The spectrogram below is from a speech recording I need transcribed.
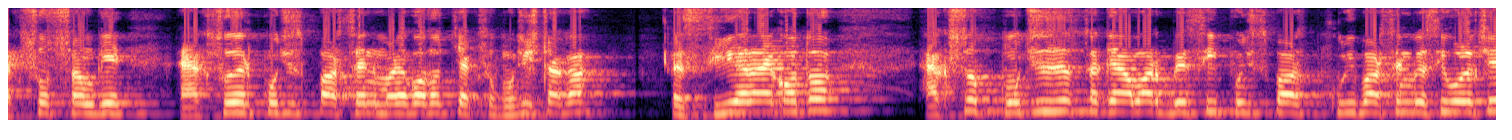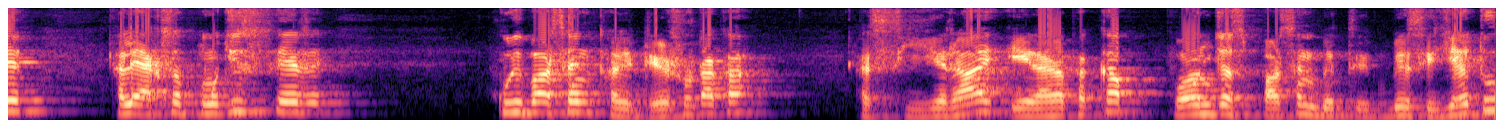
একশোর সঙ্গে একশো এর পঁচিশ পার্সেন্ট মানে কত হচ্ছে? একশো পঁচিশ টাকা। সি এর আয় কত? একশো পঁচিশের থেকে আবার বেশি, পঁচিশ কুড়ি পার্সেন্ট বেশি বলেছে। তাহলে একশো পঁচিশের কুড়ি পার্সেন্ট তাহলে দেড়শো টাকা। আর সি এর আয় এর আয় অপেক্ষা পঞ্চাশ পার্সেন্ট বেশি। যেহেতু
